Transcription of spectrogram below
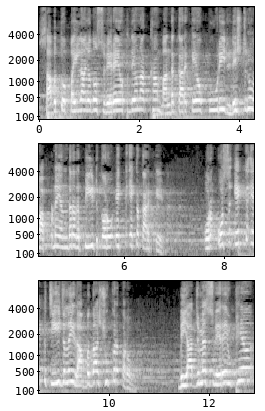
ਸਭ ਤੋਂ ਪਹਿਲਾਂ ਜਦੋਂ ਸਵੇਰੇ ਉੱਠਦੇ ਹੋ ਨਾ, ਅੱਖਾਂ ਬੰਦ ਕਰਕੇ ਉਹ ਪੂਰੀ ਲਿਸਟ ਨੂੰ ਆਪਣੇ ਅੰਦਰ ਰਿਪੀਟ ਕਰੋ ਇੱਕ ਇੱਕ ਕਰਕੇ। ਔਰ ਉਸ ਇੱਕ ਇੱਕ ਚੀਜ਼ ਲਈ ਰੱਬ ਦਾ ਸ਼ੁਕਰ ਕਰੋ। ਵੀ ਅੱਜ ਮੈਂ ਸਵੇਰੇ ਉੱਠਿਆ,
